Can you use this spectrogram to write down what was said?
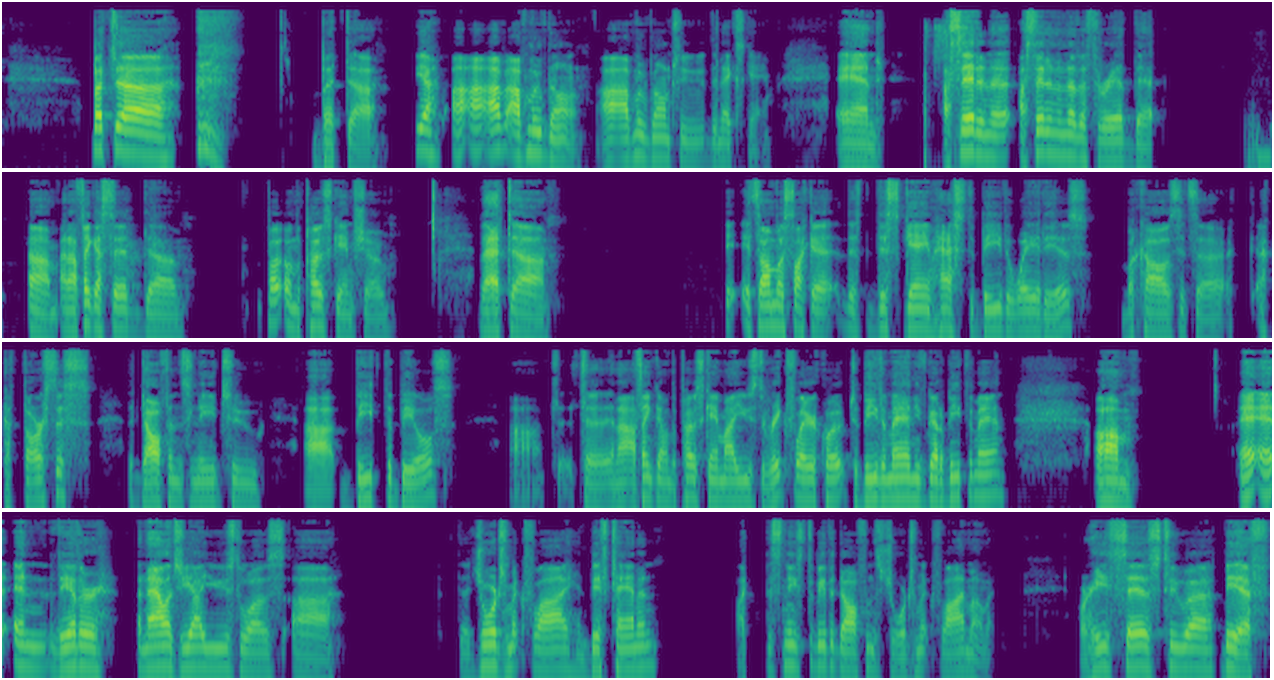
But, uh, but, uh, yeah, I, have I've moved on. I, have moved on to the next game, and I said in a I said in another thread that, um, and I think I said uh, on the post game show that uh, it, it's almost like a this, this game has to be the way it is because it's a, a catharsis. The Dolphins need to uh, beat the Bills uh, to, to, and I think on the post game I used the Ric Flair quote: "To be the man, you've got to beat the man." Um, and, and the other analogy I used was uh, the George McFly and Biff Tannen. Like this needs to be the Dolphins' George McFly moment, where he says to uh, Biff,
